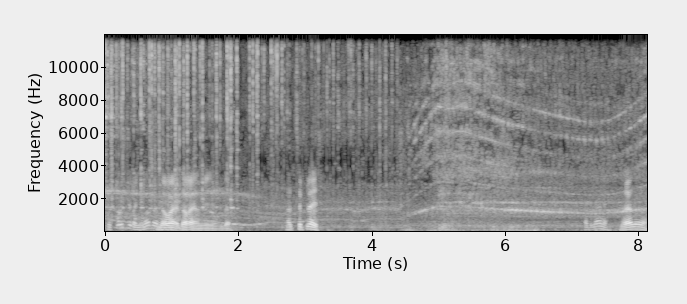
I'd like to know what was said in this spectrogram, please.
цепляться. Да, хорошо. Давай, давай, видим, да. Отцепляйся. Погнали. Да, да, да.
